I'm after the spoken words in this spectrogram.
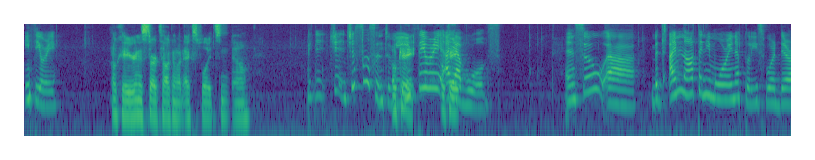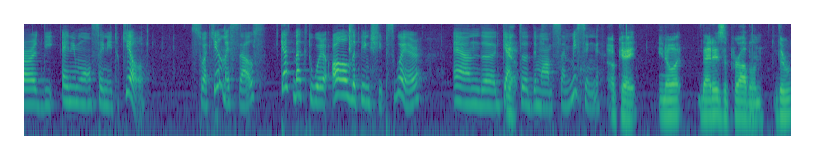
In theory, Okay, you're gonna start talking about exploits now. Just listen to me. Okay, In theory, I have wolves, and so, uh, but I'm not anymore in a place where there are the animals I need to kill. So I kill myself, get back to where all the pink ships were, and uh, get Yeah. the mobs I'm missing. Okay, you know what? That is a problem. The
